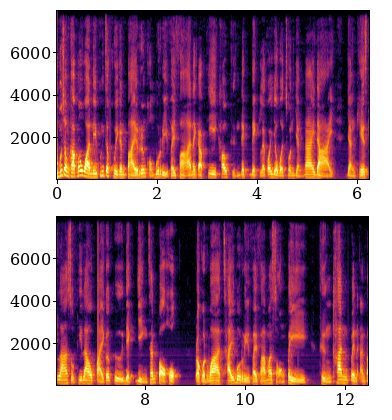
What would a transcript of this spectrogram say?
คุณผู้ชมครับเมื่อวานนี้เพิ่งจะคุยกันไปเรื่องของบุหรี่ไฟฟ้านะครับที่เข้าถึงเด็กๆ แล้วก็เยาวชนอย่างง่ายดาย อย่างเคสล่าสุดที่เล่าไปก็คือเด็กหญิงชั้นป .6 ปรากฏว่าใช้บุหรี่ไฟฟ้ามา 2 ปี ถึงขั้นเป็นอันต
